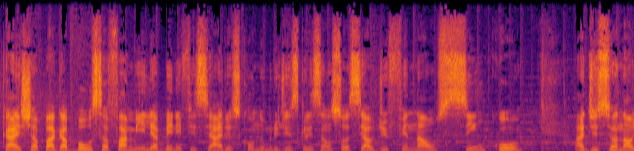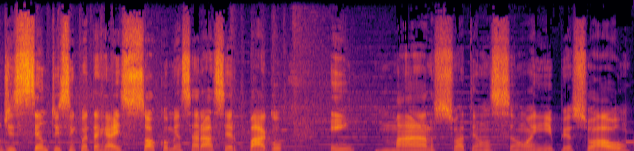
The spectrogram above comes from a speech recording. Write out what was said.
Caixa paga Bolsa Família beneficiários com número de inscrição social de final 5. Adicional de 150 reais só começará a ser pago em março. Atenção aí, pessoal.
